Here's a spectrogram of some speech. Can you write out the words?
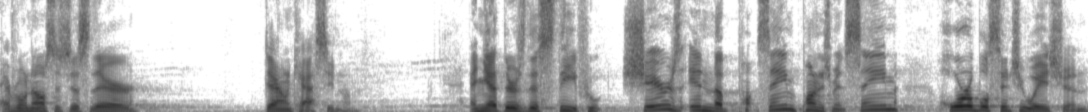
Everyone else is just there downcasting him. And yet there's this thief who shares in the pu- same punishment, same horrible situation.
